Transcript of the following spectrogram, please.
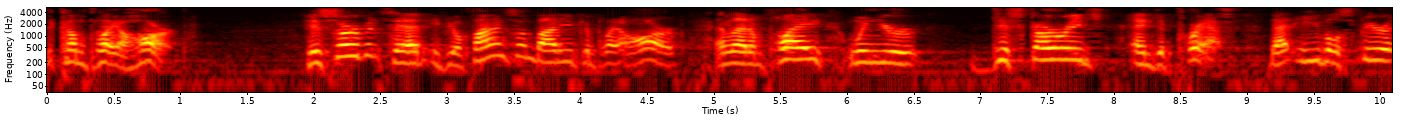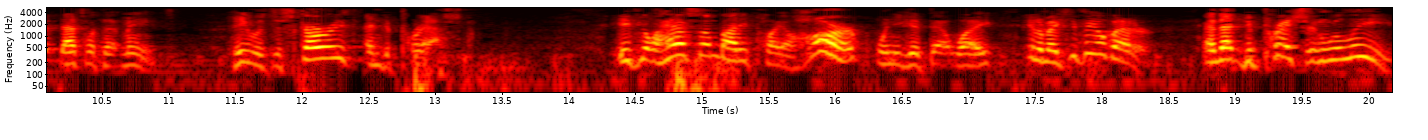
to come play a harp. His servant said, if you'll find somebody who can play a harp and let him play when you're discouraged and depressed, that evil spirit, that's what that means. He was discouraged and depressed. If you'll have somebody play a harp when you get that way, it'll make you feel better. And that depression will leave.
